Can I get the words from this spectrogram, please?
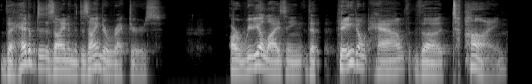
the head of design and the design directors are realizing that they don't have the time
